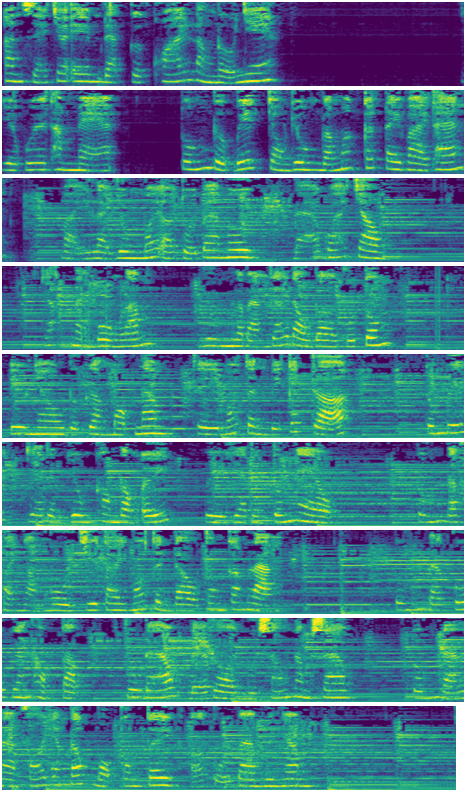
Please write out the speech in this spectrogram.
anh sẽ cho em đạt cực khoái lần nữa nhé. Về quê thăm mẹ, Tuấn được biết chồng Dung đã mất cách đây vài tháng, vậy là Dung mới ở tuổi 30, đã quá chồng. Chắc nàng buồn lắm, Dung là bạn gái đầu đời của Tuấn. Yêu nhau được gần một năm thì mối tình bị cắt trở. Tuấn biết gia đình Dung không đồng ý vì gia đình Tuấn nghèo. Tuấn đã phải ngậm ngùi chia tay mối tình đầu trong câm lặng. Tuấn đã cố gắng học tập, chu đáo để rồi 16 năm sau, Tuấn đã làm phó giám đốc một công ty ở tuổi 35.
